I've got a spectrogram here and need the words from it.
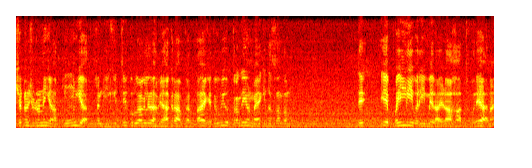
ਛੱਡਣ ਛੁੱਟਣ ਨਹੀਂ ਜਾਣਾ, ਤੂੰ ਯਾਰ ਚੰਗੀ ਕੀਤੀ, ਤੂੰ ਅਗਲੇ ਦਾ ਵਿਆਹ ਖਰਾਬ ਕਰਤਾ ਹੈਗੇ ਤੇ ਉਹ ਵੀ ਉਤਰਨ ਦੀ, ਹੁਣ ਮੈਂ ਕੀ ਦੱਸਾਂ ਤੁਹਾਨੂੰ? ਤੇ ਇਹ ਪਹਿਲੀ ਵਾਰੀ ਮੇਰਾ ਜਿਹੜਾ ਹੱਥ ਵਰਿਆ ਨਾ,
